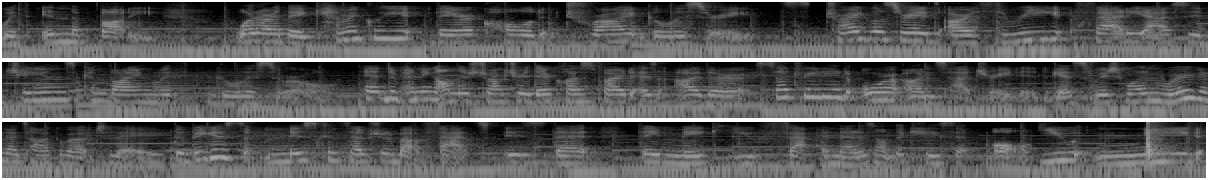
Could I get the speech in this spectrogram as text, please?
within the body. What are they chemically? They are called triglycerides. Triglycerides are three fatty acid chains combined with glycerol. And depending on their structure, they're classified as either saturated or unsaturated. Guess which one we're gonna talk about today? The biggest misconception about fats is that they make you fat, and that is not the case at all. You need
